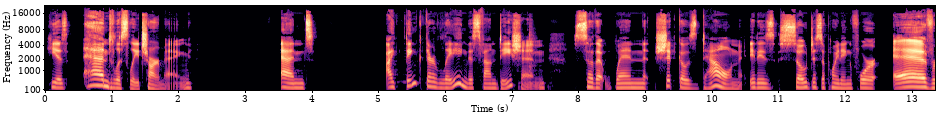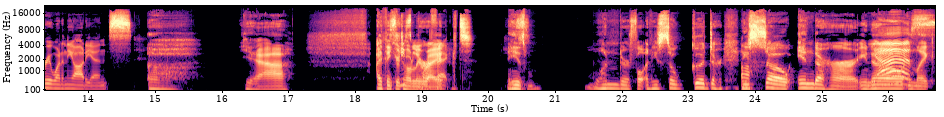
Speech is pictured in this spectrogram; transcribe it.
He is endlessly charming. And I think they're laying this foundation so that when shit goes down, it is so disappointing for everyone in the audience. Oh, yeah. I think you're he's totally right. perfect. He's wonderful and he's so good to her. And he's so into her, you know? And like,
